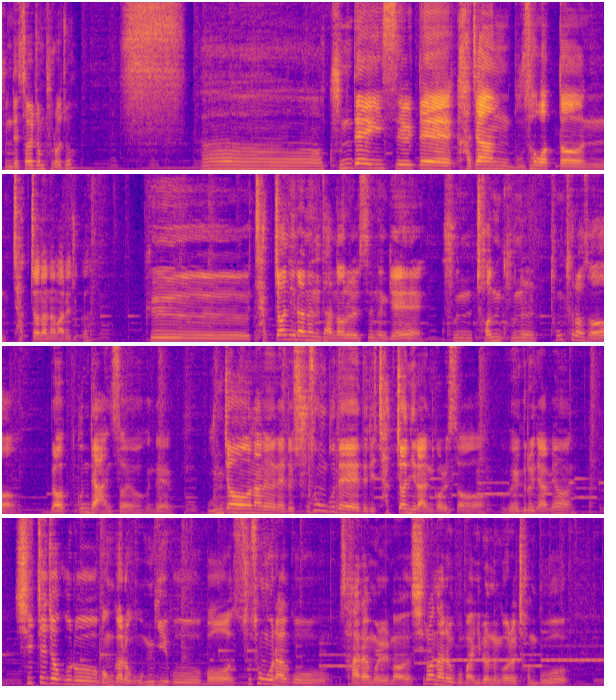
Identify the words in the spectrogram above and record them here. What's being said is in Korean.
군대 썰 좀 풀어줘? 아... 군대에 있을 때 가장 무서웠던 작전 하나 말해줄까? 그 작전이라는 단어를 쓰는 게 군 전 군을 통틀어서 몇 군데 안 써요. 근데 운전하는 애들 수송 부대들이 작전이라는 걸 써. 왜 그러냐면 실제적으로 뭔가를 옮기고 뭐 수송을 하고 사람을 뭐 실어 나르고 막 이러는 거를 전부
